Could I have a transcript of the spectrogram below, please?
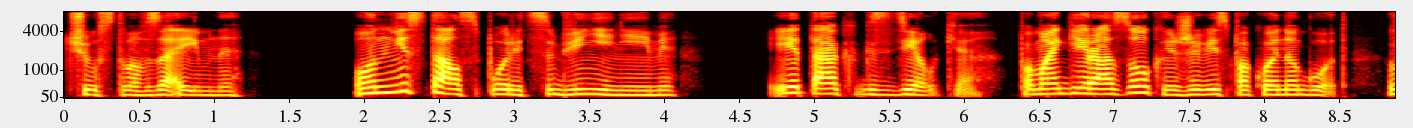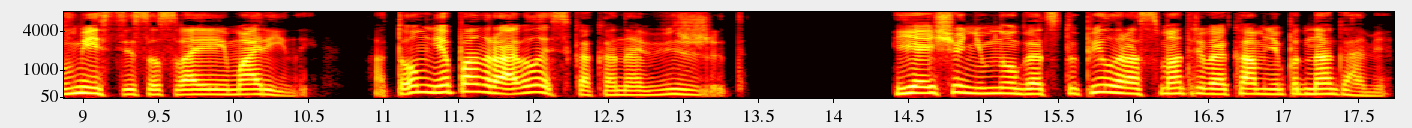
чувства взаимны. Он не стал спорить с обвинениями. Итак, к сделке. Помоги разок и живи спокойно год. вместе со своей Мариной. А то мне понравилось, как она визжит. Я еще немного отступил, рассматривая камни под ногами.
